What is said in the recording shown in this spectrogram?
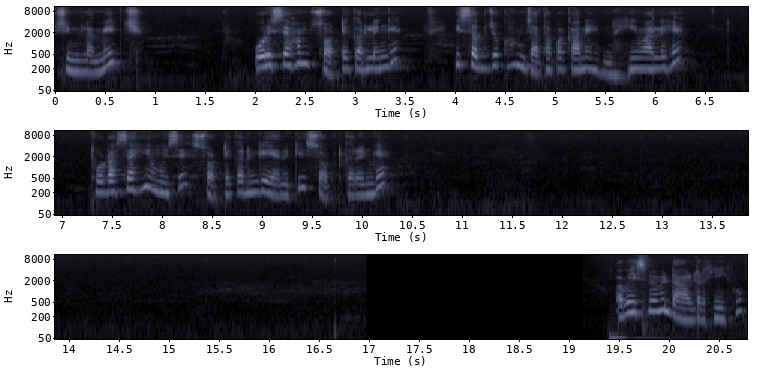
शिमला मिर्च और इसे हम सॉटे कर लेंगे। इस सब्जियों को हम ज़्यादा पकाने नहीं वाले हैं। थोड़ा सा ही हम इसे सॉटे करेंगे, यानी कि सॉफ्ट करेंगे। अभी इसमें मैं डाल रही हूँ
